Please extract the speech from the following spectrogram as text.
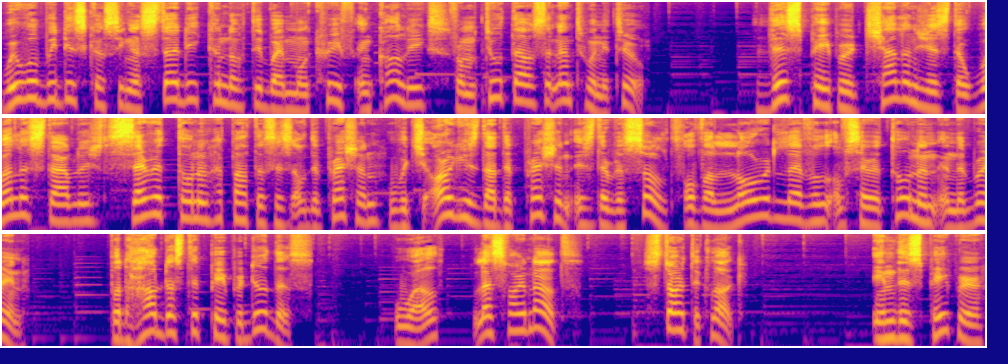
we will be discussing a study conducted by Moncrieff and colleagues from 2022. This paper challenges the well-established serotonin hypothesis of depression, which argues that depression is the result of a lowered level of serotonin in the brain. But how does the paper do this? Well, let's find out. Start the clock. In this paper,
